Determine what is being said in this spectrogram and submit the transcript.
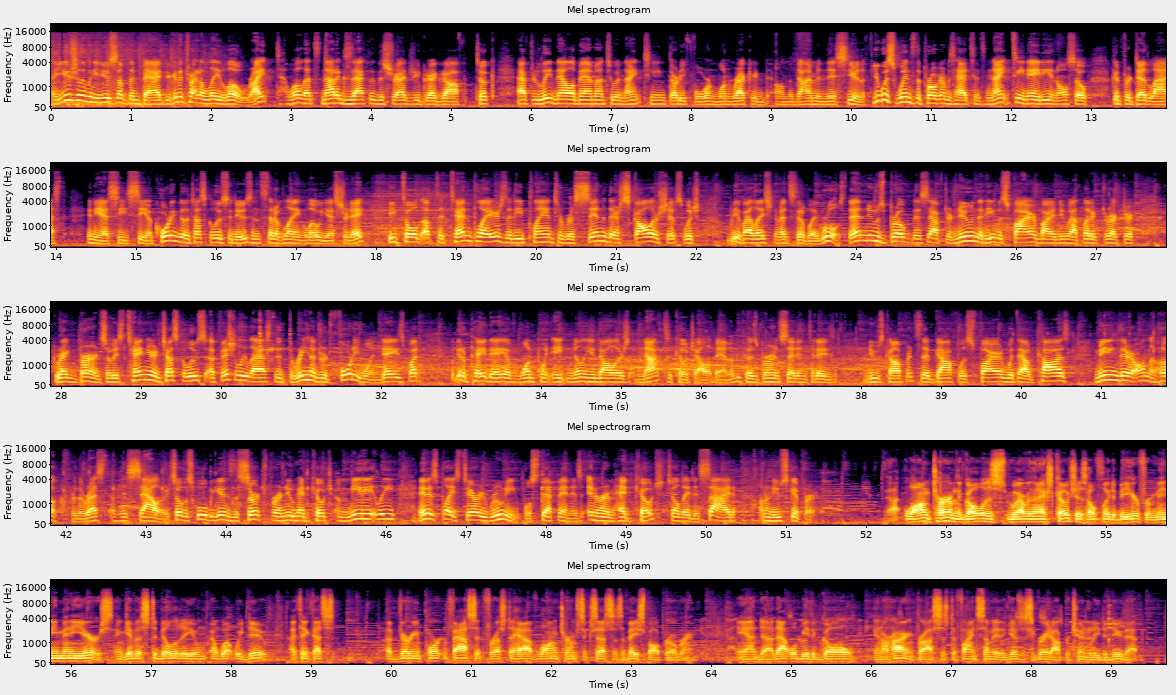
Now, usually when you do something bad, you're going to try to lay low, right? Well, that's not exactly the strategy Gregg Goff took after leading Alabama to a 1934-1 record on the diamond this year. The fewest wins the program has had since 1980 and also good for dead last in the SEC. According to the Tuscaloosa News, instead of laying low yesterday, he told up to 10 players that he planned to rescind their scholarships, which would be a violation of NCAA rules. Then news broke this afternoon that he was fired by a new athletic director Greg Byrne. So his tenure in Tuscaloosa officially lasted 341 days, but he'll get a payday of $1.8 million not to coach Alabama because Burns said in today's news conference that Goff was fired without cause, meaning they're on the hook for the rest of his salary. So the school begins the search for a new head coach immediately. In his place, Terry Rooney will step in as interim head coach till they decide on a new skipper. Uh, long term, the goal is whoever the next coach is, hopefully to be here for many, many years and give us stability in, in what we do. I think that's a very important facet for us to have long term success as a baseball program. And uh, that will be the goal in our hiring process to find somebody that gives us a great opportunity to do that.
